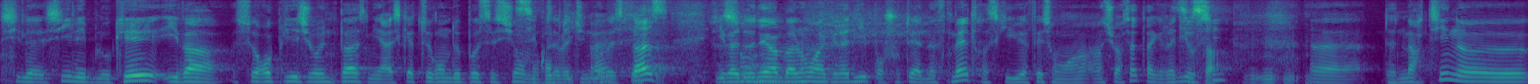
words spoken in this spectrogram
s'il s'il est bloqué, il va se replier sur une passe, mais il reste 4 secondes de possession, donc ça va être une mauvaise passe. Il va donner un ballon à Grady pour shooter à 9 mètres, ce qui lui a fait son 1 sur 7 à Grady aussi. Euh, Dan Martin, euh,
